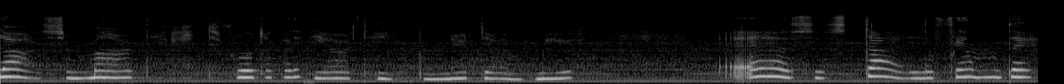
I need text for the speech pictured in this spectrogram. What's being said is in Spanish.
complace amarte, disfruto acariciarte y ponerte a dormir. eso está Es frente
